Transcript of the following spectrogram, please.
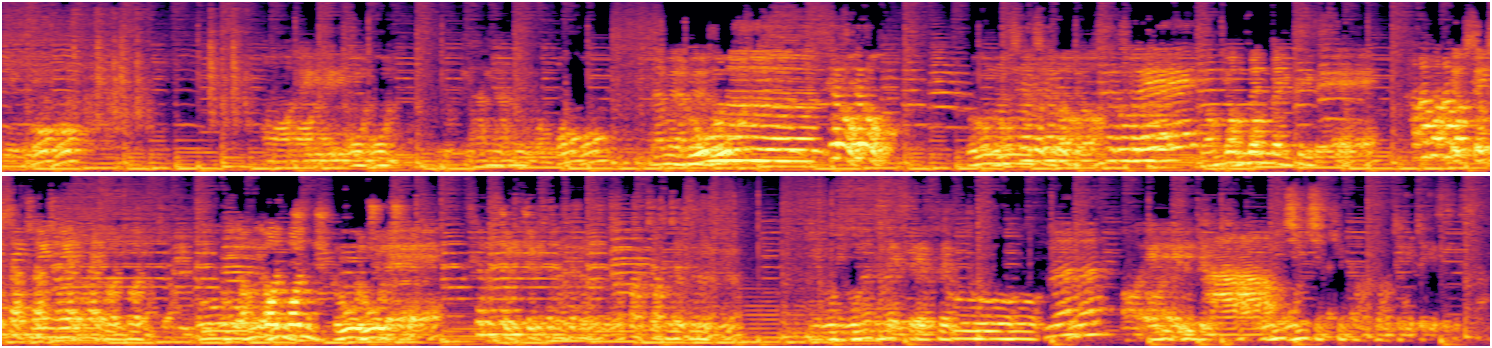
그리고 어, LED ON 이렇게 하는 거고 그 다음에 로우는 세로 로우는 세로죠 세로에 연결된 매트릭스에 하나밖에 없어요 저희는 다 열번이죠. 그리고 연번 로우줄에 세로줄 세로줄 세로줄 첫 번째 세로줄 그리고 이거는 FF는 어, LED 다 온시키는 그런 정책이 있습니다.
